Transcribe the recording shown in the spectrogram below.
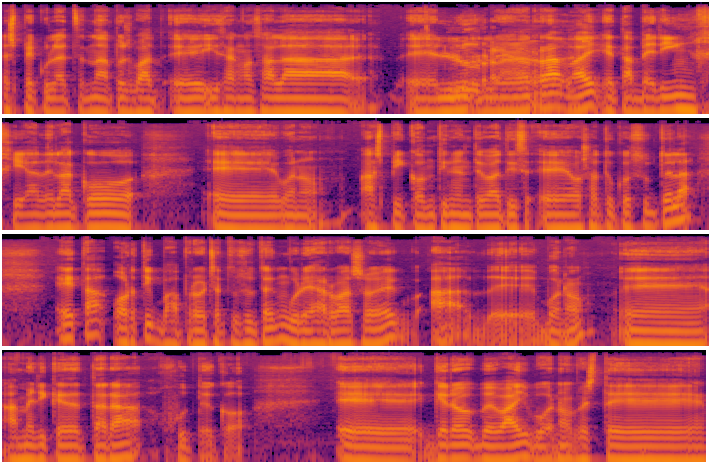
espekulatzen da, pues bat, e, izango zala e, Lurra. bai, eta beringia delako e, bueno, azpi kontinente bat iz, e, osatuko zutela, eta hortik ba, aprobetsatu zuten gure arbasoek, ba, e, bueno, e, Ameriketara juteko. E, gero bebai, bueno, beste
